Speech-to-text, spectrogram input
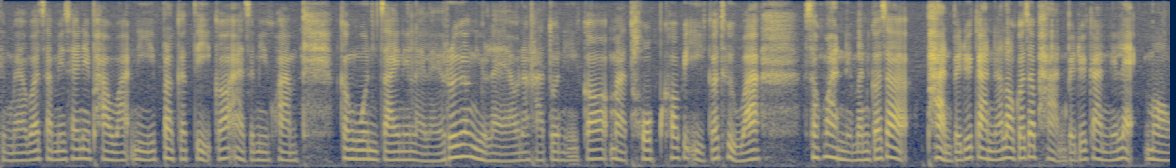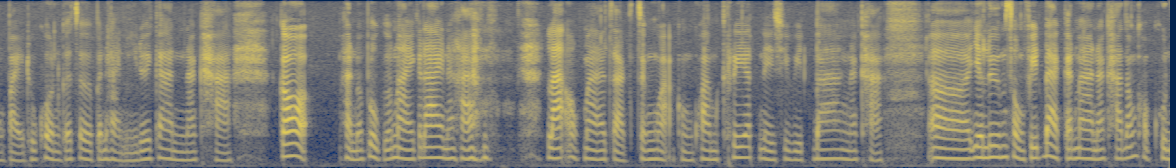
ถึงแม้ว่าจะไม่ใช่ในภาวะนี้ปกติก็อาจจะมีความกังวลใจในหลาย ๆ เรื่องอยู่แล้วนะคะ ตัวนี้ก็มาทบเข้าไปอีกก็ถือว่าสักวันเนี่ยมันก็จะผ่านไปด้วยกันนะเราก็จะผ่านไปด้วยกันนี่แหละมองไปทุกคนก็เจอปัญหานี้ด้วยกันนะคะ ก็หันมาปลูกต้นไม้ก็ได้นะคะละออกมาจากจังหวะของความเครียดในชีวิตบ้างนะคะอออย่าลืมส่ง feedback กันมานะคะ ต้องขอบคุณ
